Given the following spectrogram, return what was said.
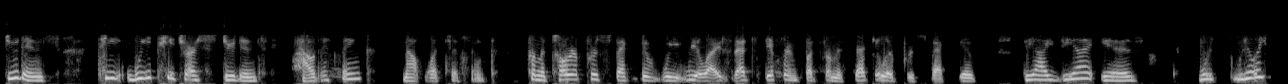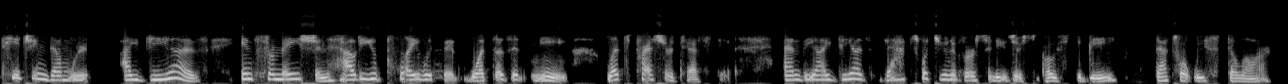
students, we teach our students how to think, not what to think. From a Torah perspective, we realize that's different, but from a secular perspective, the idea is we're really teaching them ideas, information. How do you play with it? What does it mean? Let's pressure test it. And the idea is that's what universities are supposed to be. That's what we still are.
